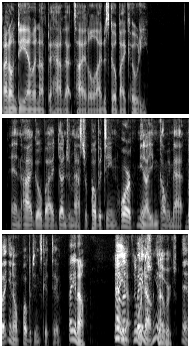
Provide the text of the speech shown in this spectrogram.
I don't DM enough to have that title. I just go by Cody. And I go by Dungeon Master Pobatine, or you know, you can call me Matt, but you know, Pobatine's good too. But you know, Yeah, you that, know, that well, you works. know, you that works. Yeah.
